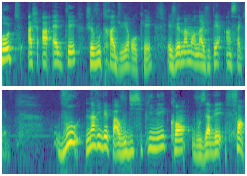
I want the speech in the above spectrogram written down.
HALT, H-A-L-T. Je vais vous le traduire, ok Et je vais même en ajouter un cinquième. Vous n'arrivez pas à vous discipliner quand vous avez faim,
